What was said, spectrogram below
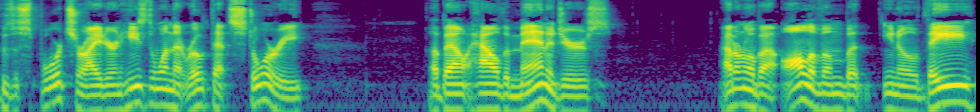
who's a sports writer, and he's the one that wrote that story about how the managers I don't know about all of them, but you know, they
